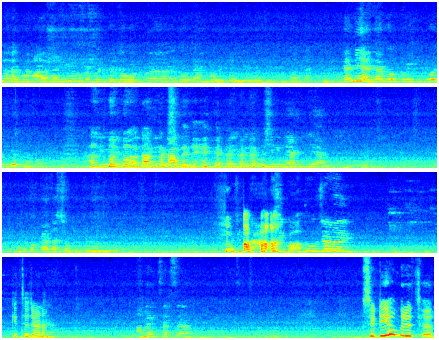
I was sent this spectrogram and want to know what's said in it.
ਮੈਂ ਬਿਮਾਰ ਨਹੀਂ ਦੋ ਅਹ, ਦੋ ਟਾਈਮ ਗੋਲੀ ਚੱਲੀ ਮੈਂ ਜੀ ਕਹਿੰਦੇ ਹੈਗਾ ਗੁਰਪ੍ਰੀਤ ਬੁਆ ਜੀ ਆਪਣੇ ਕੋਲ। ਡਾਕਟਰ ਕਰਦੇ ਨੇ। ਬੀਪੀ ਦੀ ਮਸ਼ੀਨ ਹੈਗੀ ਆ। ਮੈਨੂੰ ਪੱਕਾ ਦੱਸੋ ਕਿਤਨਾ ਪਾਪਾ। ਤੁਸੀਂ ਬਹੁਤ ਦੂਰ ਜਾਣਾ ਹੈ। ਕਿੱਥੇ ਜਾਣਾ? ਅੰਮ੍ਰਿਤਸਰ ਸਾਹਿਬ। ਸਿਟੀ ਅੰਮ੍ਰਿਤਸਰ?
